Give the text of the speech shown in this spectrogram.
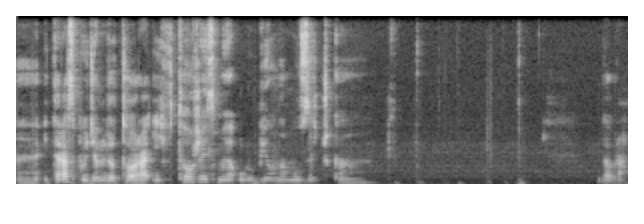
E, I teraz pójdziemy do Tora i w Torze jest moja ulubiona muzyczka. Dobra.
